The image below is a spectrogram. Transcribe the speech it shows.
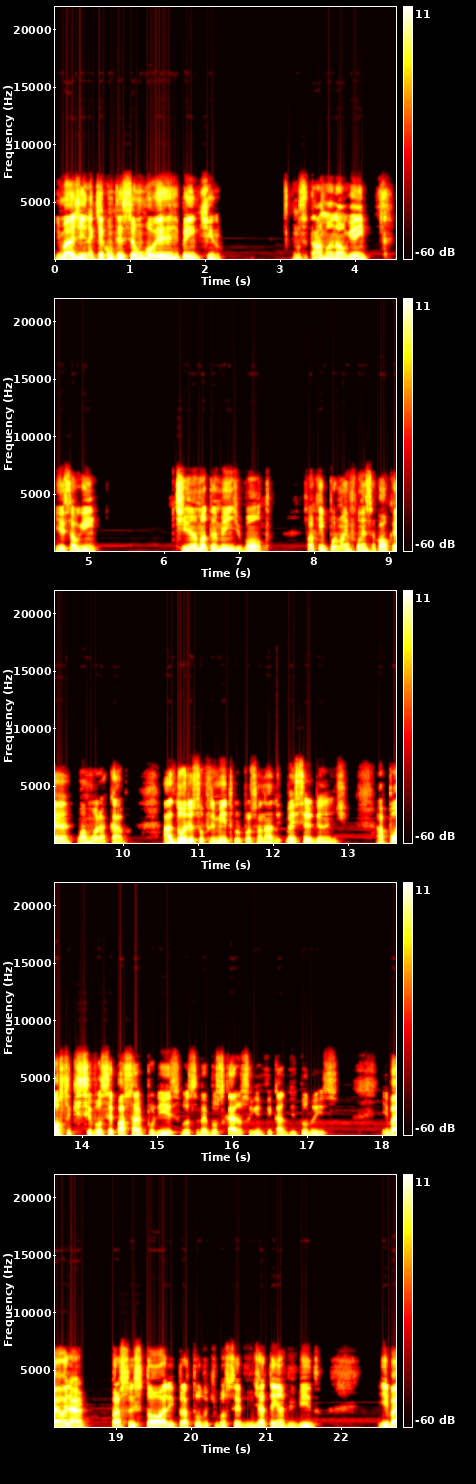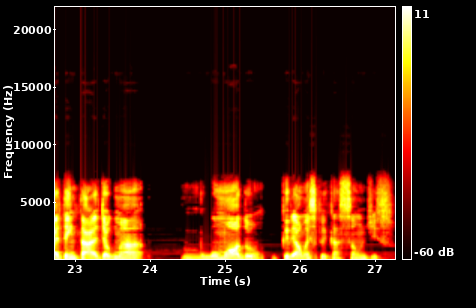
imagina que aconteceu um rolê repentino. Você tá amando alguém e esse alguém te ama também de volta. Só que por uma influência qualquer, o amor acaba. A dor e o sofrimento proporcionado vai ser grande. Aposto que se você passar por isso, você vai buscar o significado de tudo isso. E vai olhar para sua história para tudo que você já tenha vivido. E vai tentar, de alguma algum modo, criar uma explicação disso.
